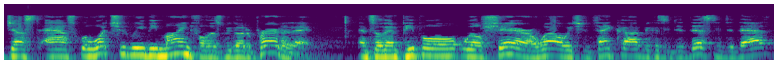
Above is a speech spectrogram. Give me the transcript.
just ask well what should we be mindful as we go to prayer today? And so then people will share well we should thank god because he did this he did that.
